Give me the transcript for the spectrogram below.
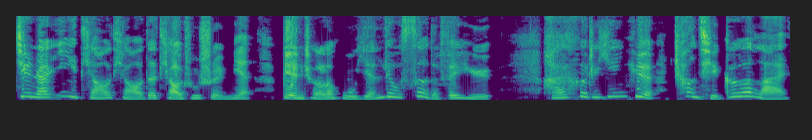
竟然一条条的跳出水面，变成了五颜六色的飞鱼，还和着音乐唱起歌来。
